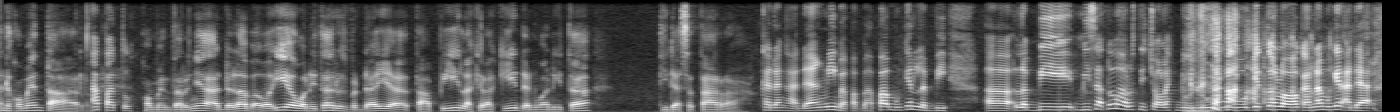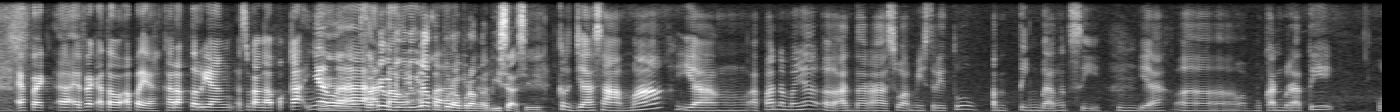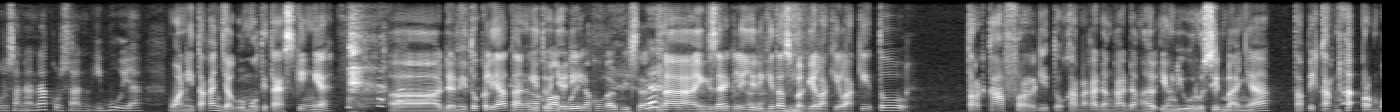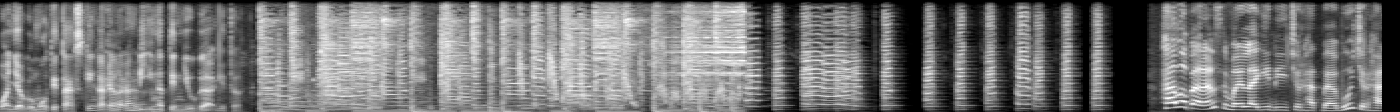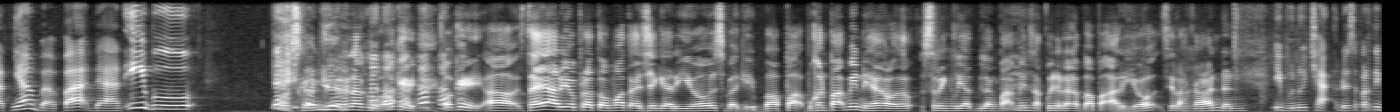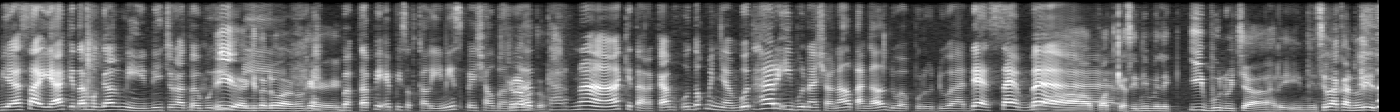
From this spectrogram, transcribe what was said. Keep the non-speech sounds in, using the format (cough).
ada komentar. Apa tuh? Komentarnya adalah bahwa iya wanita harus berdaya, tapi laki-laki dan wanita tidak setara. Kadang-kadang nih bapak-bapak mungkin lebih uh, lebih bisa tuh harus dicolek dulu (laughs) gitu loh karena mungkin ada efek uh, efek atau apa ya karakter yang suka nggak pekanya yeah, lah. Tapi ujung-ujungnya aku pura-pura gitu. nggak gitu. bisa sih. Kerjasama yang apa namanya uh, antara suami istri itu penting banget sih mm -hmm. ya uh, bukan berarti urusan anak, urusan ibu ya. Wanita kan jago multitasking ya, uh, (laughs) dan itu kelihatan ya, gitu. Aku jadi aku nggak bisa. Nah, (laughs) exactly. Jadi kita sebagai laki-laki itu tercover gitu, karena kadang-kadang yang diurusin banyak, tapi karena (laughs) perempuan jago multitasking, kadang-kadang yeah. diingetin juga gitu. Halo parents, kembali lagi di Curhat Babu, curhatnya Bapak dan Ibu. Oh sekarang giliran aku. Oke, okay, oke. Okay. Uh, saya Aryo Pratomo atau Ece Gario sebagai bapak, bukan Pak Min ya. Kalau sering lihat bilang Pak Min, aku ini adalah Bapak Aryo. Silahkan hmm. dan Ibu Nuca. Udah seperti biasa ya, kita megang nih di curhat babu iya, ini. Iya kita doang. Oke. Okay. Eh, bab tapi episode kali ini spesial banget Kenapa tuh? karena kita rekam untuk menyambut Hari Ibu Nasional tanggal 22 Desember. Wow, podcast ini milik Ibu Nuca hari ini. Silahkan lead.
